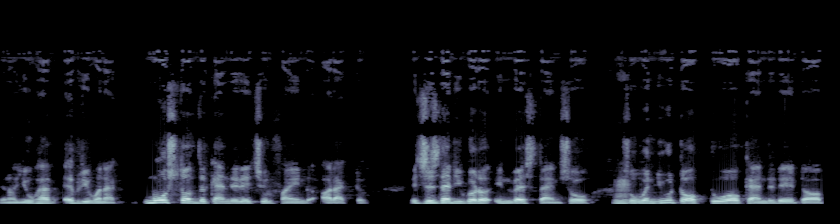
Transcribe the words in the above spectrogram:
you know you have everyone act most of the candidates you'll find are active it's just that you got to invest time so mm. so when you talk to a candidate uh,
